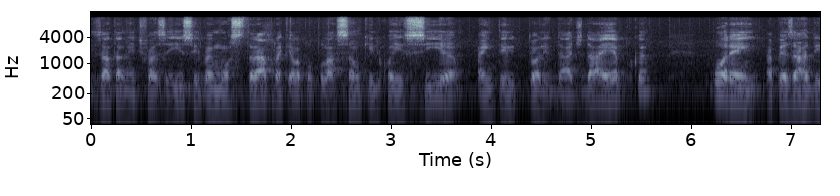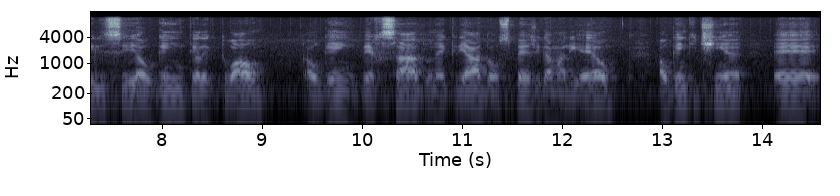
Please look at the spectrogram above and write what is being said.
exatamente fazer isso, ele vai mostrar para aquela população que ele conhecia a intelectualidade da época, porém, apesar dele ser alguém intelectual, alguém versado, né, criado aos pés de Gamaliel, alguém que tinha é,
